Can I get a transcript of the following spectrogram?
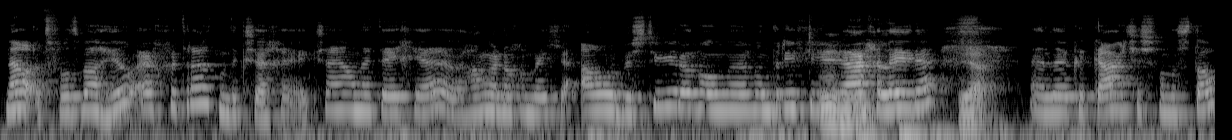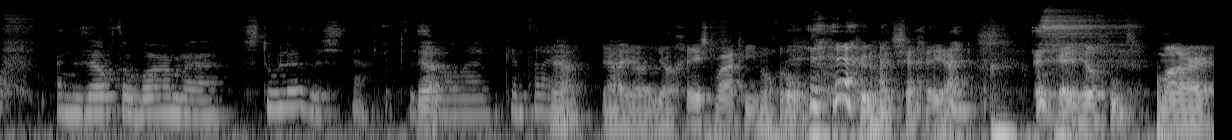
Nou, het voelt wel heel erg vertrouwd, moet ik zeggen. Ik zei al net tegen je, er hangen nog een beetje oude besturen van, uh, van drie, vier mm -hmm. jaar geleden. Ja. En leuke kaartjes van de staf. En dezelfde warme stoelen. Dus ja, dat is ja. wel uh, bekend terrein. Ja, ja jou, jouw geest waart hier nog rond, kunnen we zeggen. Ja. Oké, okay, heel goed. Maar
